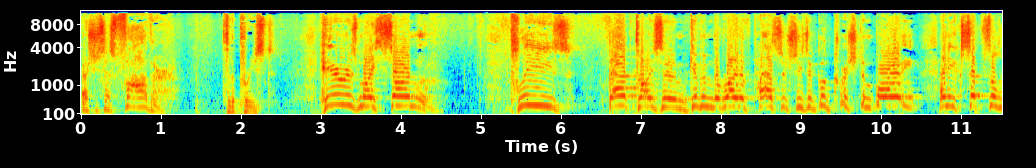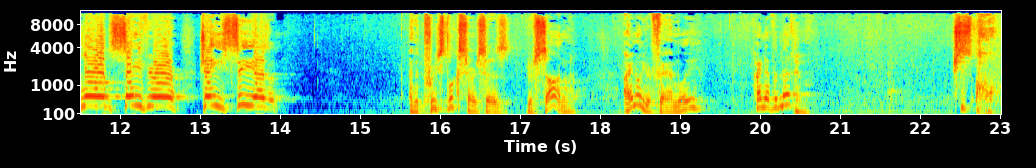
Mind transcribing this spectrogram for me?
And she says, Father, to the priest, here is my son. Please Baptize him, give him the rite of passage. He's a good Christian boy, and he accepts the Lord, Savior, JC as a. And the priest looks at her and says, Your son? I know your family. I never met him. She says, Oh,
